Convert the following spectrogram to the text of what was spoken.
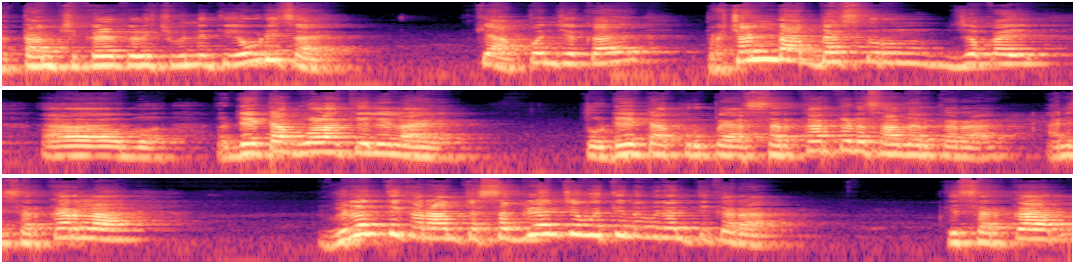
फक्त आमची कळकळीची विनंती एवढीच आहे की आपण जे काय प्रचंड अभ्यास करून जो काही डेटा गोळा केलेला आहे तो डेटा कृपया सरकारकडे सादर करा आणि सरकारला विनंती करा आमच्या सगळ्यांच्या वतीनं विनंती करा की सरकार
